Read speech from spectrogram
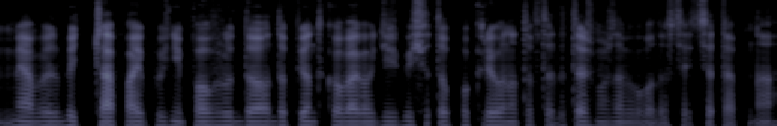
miałby być czapa i później powrót do, do piątkowego, gdzieś by się to pokryło, no to wtedy też można było dostać setup na,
